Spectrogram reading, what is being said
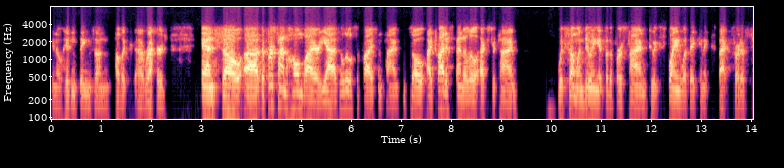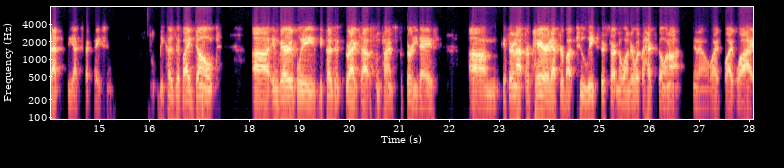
you know hidden things on public uh, record. And so uh, the first time home buyer, yeah, is a little surprised sometimes. And so I try to spend a little extra time with someone doing it for the first time to explain what they can expect, sort of set the expectation. Because if I don't, uh, invariably, because it drags out sometimes for 30 days, um, if they're not prepared after about two weeks, they're starting to wonder what the heck's going on. You know, why, why, why?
